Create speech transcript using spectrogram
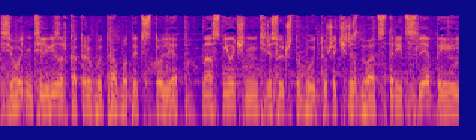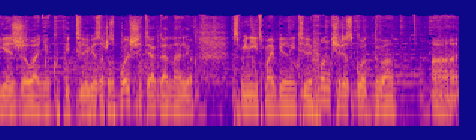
сегодня телевизор, который будет работать 100 лет. Нас не очень интересует, что будет уже через 20-30 лет, и есть желание купить телевизор с большей диагональю, сменить мобильный телефон через год-два а,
